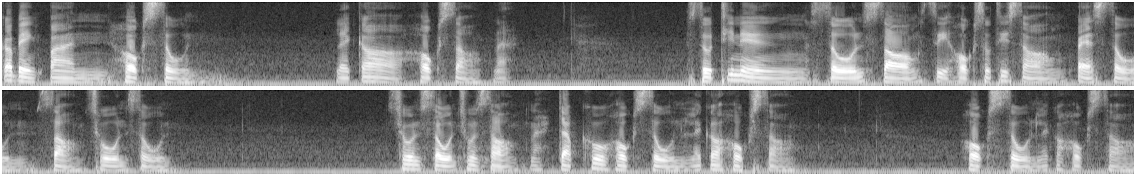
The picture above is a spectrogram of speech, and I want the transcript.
ก็แบ่งปัน60 และก็ 62 นะ สูตรที่ 1 0 2 4 6 สูตรที่ 2 8 0 2 ชูน0ชูนศูนย์ชูนสองนะ จับคู่หกศูนย์แล้วก็หกสองหกศูนย์แล้วก็หกสอง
